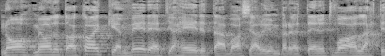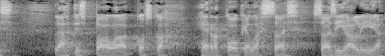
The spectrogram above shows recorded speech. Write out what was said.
No, me otetaan kaikkien vedet ja heitetään vaan siellä ympärillä, ettei nyt vaan lähtisi lähtis palaa, koska herra Kokelas saisi sais ihan liian,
